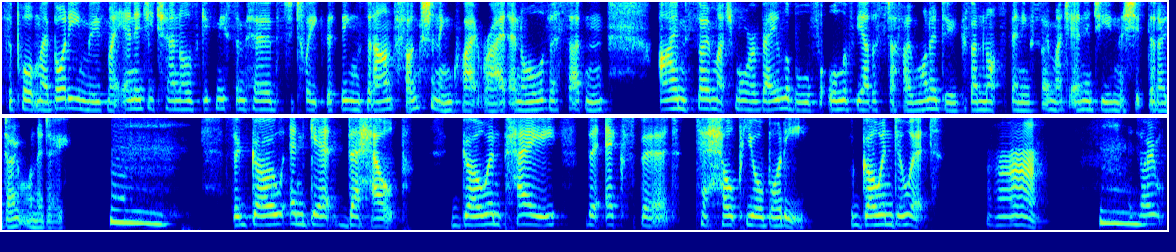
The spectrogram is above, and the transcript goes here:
Support my body, move my energy channels, give me some herbs to tweak the things that aren't functioning quite right. And all of a sudden, I'm so much more available for all of the other stuff I want to do because I'm not spending so much energy in the shit that I don't want to do. Mm. So go and get the help. Go and pay the expert to help your body. Go and do it. I Mm. don't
